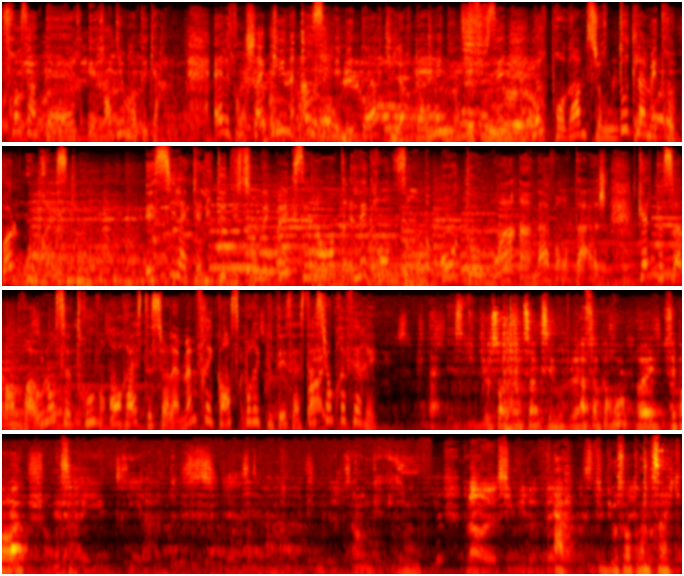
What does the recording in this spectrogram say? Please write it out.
France Inter et Radio Monte Carlo. Elles ont chacune un seul émetteur qui leur permet de diffuser leurs programmes sur toute la métropole ou presque. Et si la qualité du son n'est pas excellente, les grandes ondes ont au moins un avantage. Quel que soit l'endroit où l'on se trouve, on reste sur la même fréquence pour écouter sa station préférée. Studio 135, s'il vous plaît. Ah, c'est encore vous Oui, c'est par là. Merci. Euh. Ah, Studio 135. Chine,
